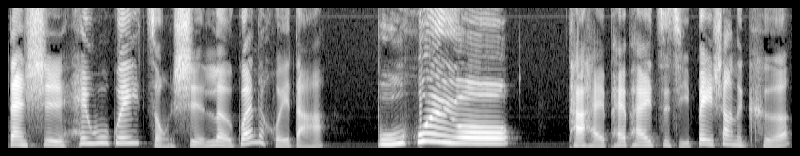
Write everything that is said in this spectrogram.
但是黑乌龟总是乐观的回答：“不会哦。”他还拍拍自己背上的壳。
